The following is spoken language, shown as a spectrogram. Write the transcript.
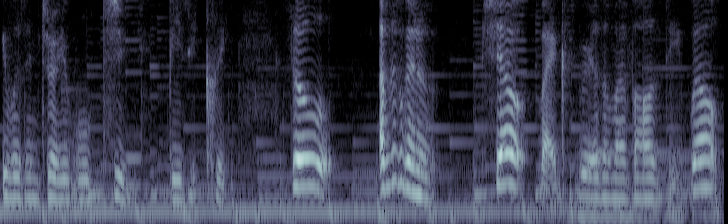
it was enjoyable too basically. So I'm just going to share my experience on my Val's Day. Well,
